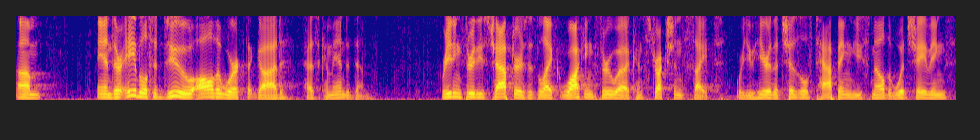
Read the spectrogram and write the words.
Um, and they're able to do all the work that God has commanded them. Reading through these chapters is like walking through a construction site where you hear the chisels tapping, you smell the wood shavings,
